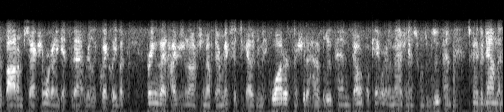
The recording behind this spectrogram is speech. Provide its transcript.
the bottom section. We're going to get to that really quickly, but bring that hydrogen oxygen up there, mix it together to make water. I should have had a blue pen. Don't. Okay, we're going to imagine this one's a blue pen. It's going to go down the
